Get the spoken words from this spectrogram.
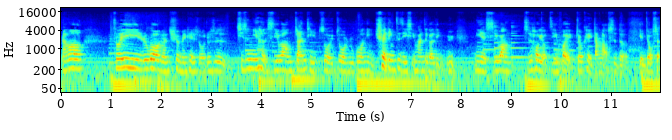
然后，所以如果我们去，我们可以说就是，其实你很希望专题做一做。如果你确定自己喜欢这个领域，你也希望之后有机会就可以当老师的研究生。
